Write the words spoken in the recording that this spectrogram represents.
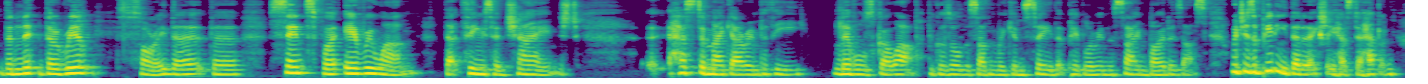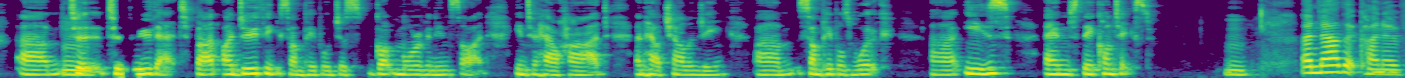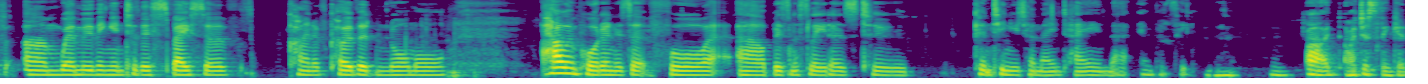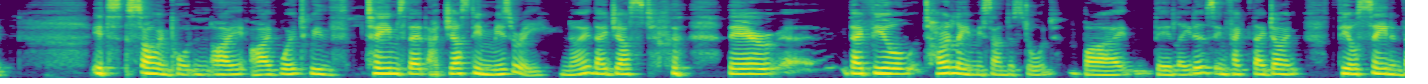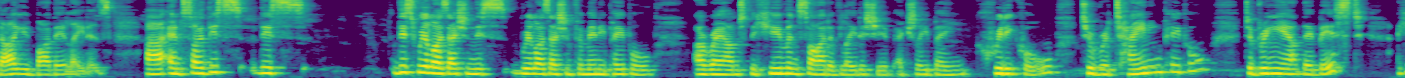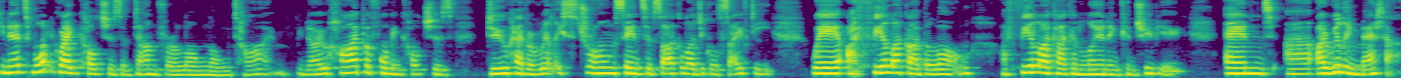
the the real sorry the the sense for everyone that things had changed has to make our empathy levels go up because all of a sudden we can see that people are in the same boat as us, which is a pity that it actually has to happen um, mm. to, to do that. But I do think some people just got more of an insight into how hard and how challenging um, some people's work uh, is and their context. Mm. And now that kind mm. of um, we're moving into this space of kind of COVID normal, how important is it for our business leaders to continue to maintain that empathy? Mm-hmm. I, I just think it it's so important. I, I've worked with teams that are just in misery. You know, they just they're uh, they feel totally misunderstood by their leaders. In fact, they don't feel seen and valued by their leaders. Uh, and so this this this realization, this realization for many people around the human side of leadership actually being critical to retaining people, to bringing out their best. You know, it's what great cultures have done for a long, long time. You know, high performing cultures do have a really strong sense of psychological safety where I feel like I belong, I feel like I can learn and contribute, and uh, I really matter.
